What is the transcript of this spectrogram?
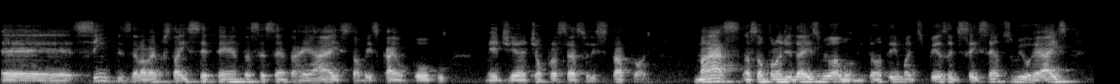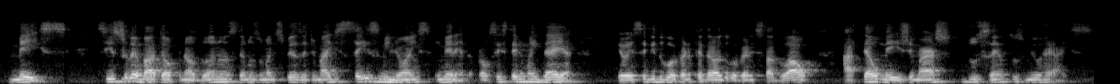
é, simples, ela vai custar aí 70, 60 reais, talvez caia um pouco mediante um processo licitatório. Mas nós estamos falando de 10 mil alunos, então eu tenho uma despesa de 600 mil reais mês. Se isso levar até o final do ano, nós temos uma despesa de mais de 6 milhões em merenda. Para vocês terem uma ideia, eu recebi do governo federal e do governo estadual até o mês de março, 200 mil reais.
